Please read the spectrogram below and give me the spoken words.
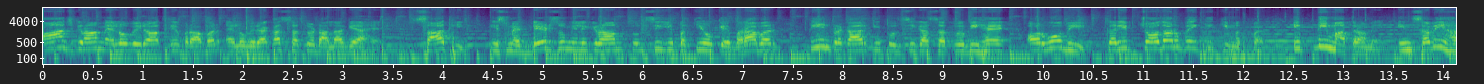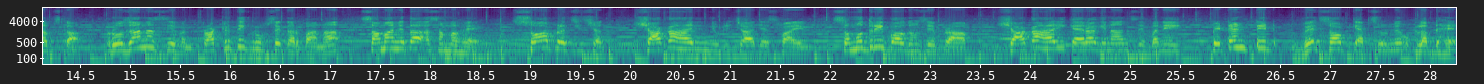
5 ग्राम एलोवेरा के बराबर एलोवेरा का सत्व डाला गया है। साथ ही इसमें 150 मिलीग्राम तुलसी की पत्तियों के बराबर तीन प्रकार की तुलसी का सत्व भी है और वो भी करीब चौदह रुपए की कीमत पर। इतनी मात्रा में इन सभी हर्ब्स का रोज़ाना सेवन प्राकृतिक रूप से कर पाना सामान्यता असंभव है। 100 प्रतिशत शाकाहारी न्यूट्रीचार्ज एस फाइव समुद्री पौधों से प्राप्त शाकाहारी कैरागिनान से बने पेटेंटेड वेज सॉफ्ट कैप्सूल में उपलब्ध है।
